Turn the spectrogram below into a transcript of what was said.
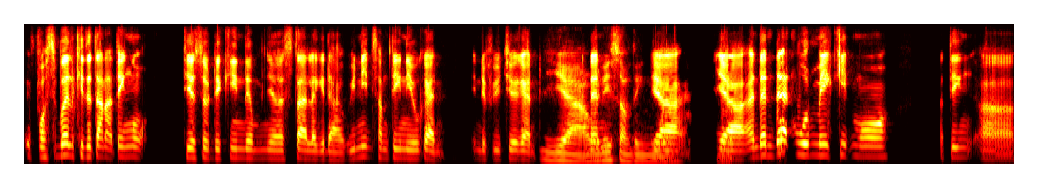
if possible kita tak nak tengok Tears of the Kingdom punya style lagi dah. We need something new kan in the future kan. Yeah, then, we need something new. Yeah, yeah, and then that would make it more. I think uh,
